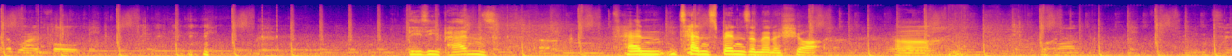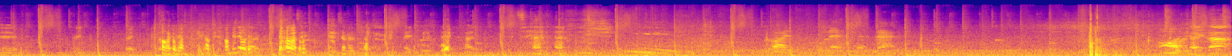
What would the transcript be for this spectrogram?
Get a blindfold. Dizzy pens. 10, 10 spins and then a shot. Oh. One, Right. Left, left. Oh, take that.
